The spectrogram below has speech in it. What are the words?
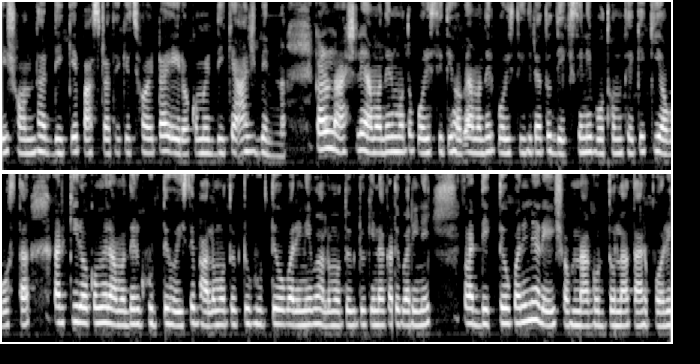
এই সন্ধ্যার দিকে পাঁচটা থেকে ছয়টা এই রকমের দিকে আসবেন না। কারণ আসলে আমাদের মতো পরিস্থিতি হবে, আমাদের পরিস্থিতিটা তো দেখছেনই প্রথম থেকে কি অবস্থা। আর কি রকমের আমাদের ঘুরতে হয়েছে। ভালো মতো একটু ঘুরতেও পারিনি, ভালো মতো একটু কেনাকাটা পারিনি, আর দেখতেও পারিনি। আর এই সব নাগরদোলা, তারপরে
